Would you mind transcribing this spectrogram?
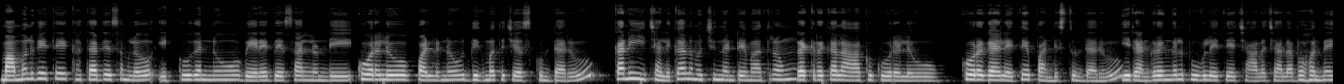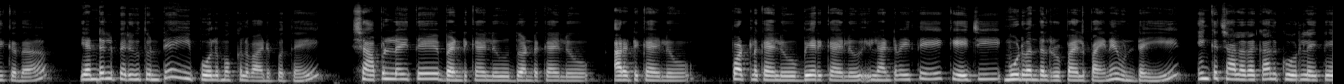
మామూలుగా అయితే ఖతార్ దేశంలో ఎక్కువగాను వేరే దేశాల నుండి కూరలు పళ్ళను దిగుమతి చేసుకుంటారు. కానీ ఈ చలికాలం వచ్చిందంటే మాత్రం రకరకాల ఆకుకూరలు కూరగాయలు అయితే పండిస్తుంటారు. ఈ రంగురంగుల పువ్వులు అయితే చాలా చాలా బాగున్నాయి కదా. ఎండలు పెరుగుతుంటే ఈ పూల మొక్కలు వాడిపోతాయి. షాపుల్లో అయితే బెండకాయలు దొండకాయలు అరటికాయలు పొట్లకాయలు బీరకాయలు ఇలాంటివి అయితే కేజీ మూడు వందల రూపాయల పైనే ఉంటాయి. ఇంకా చాలా రకాల కూరలు అయితే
